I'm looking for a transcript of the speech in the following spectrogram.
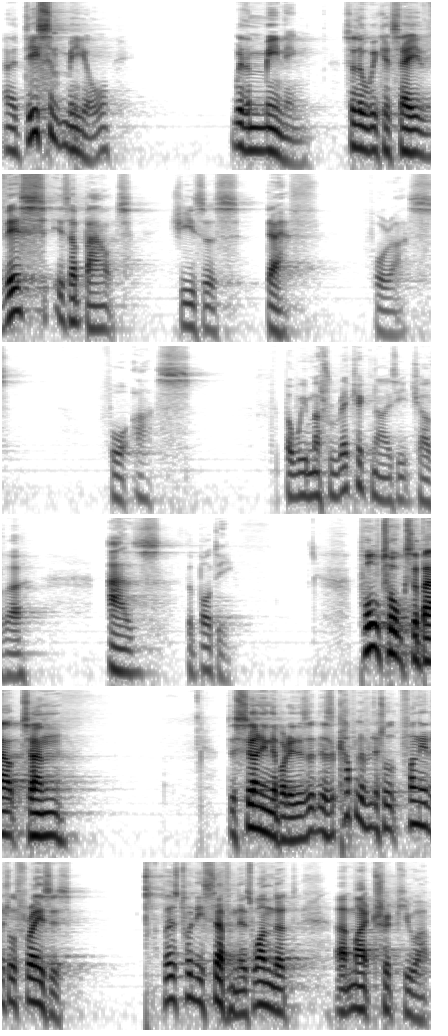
And a decent meal with a meaning, so that we could say, this is about Jesus' death for us. For us. But we must recognize each other as the body. Paul talks about um, discerning the body. There's a, there's a, couple of little funny little phrases. Verse 27, there's one that uh, might trip you up.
